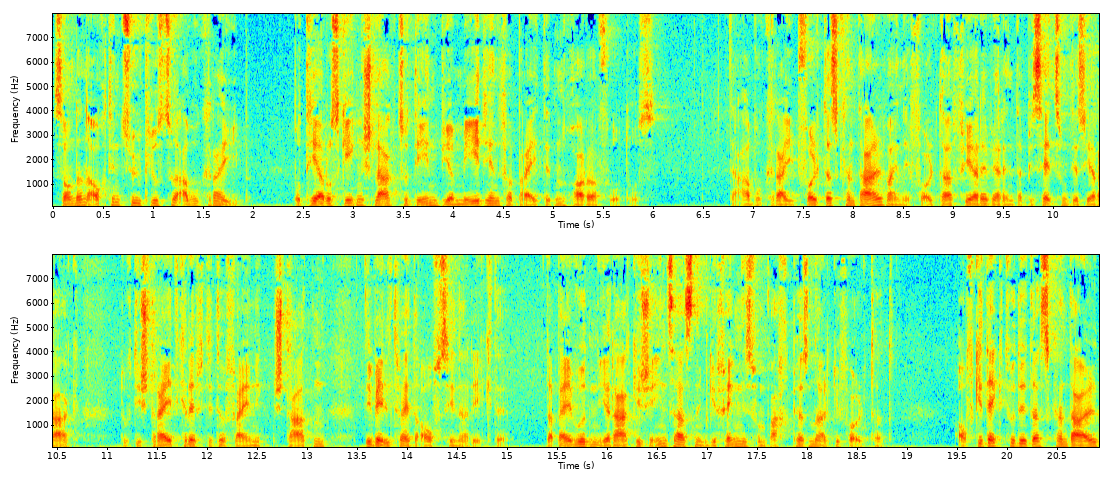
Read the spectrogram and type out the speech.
sondern auch den Zyklus zu Abu Ghraib, Boteros Gegenschlag zu den via Medien verbreiteten Horrorfotos. Der Abu Ghraib-Folterskandal war eine Folteraffäre während der Besetzung des Irak durch die Streitkräfte der Vereinigten Staaten, die weltweit Aufsehen erregte. Dabei wurden irakische Insassen im Gefängnis vom Wachpersonal gefoltert. Aufgedeckt wurde der Skandal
